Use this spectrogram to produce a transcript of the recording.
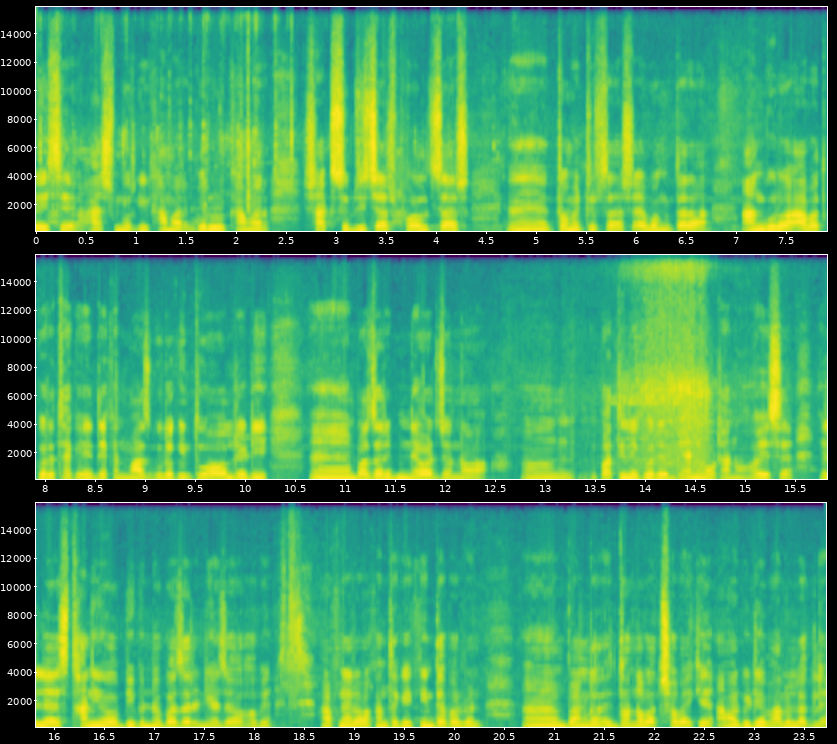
রয়েছে হাঁস, মুরগির খামার, গরুর খামার, শাকসবজি চাষ, ফল চাষ টমেটো চাষ এবং তারা আঙ্গুরও আবাদ করে থাকে। দেখেন মাছগুলো কিন্তু অলরেডি বাজারে নেওয়ার জন্য পাতিলে করে ভ্যানে ওঠানো হয়েছে। এলে স্থানীয় বিভিন্ন বাজারে নিয়ে যাওয়া হবে। আপনারা ওখান থেকে কিনতে পারবেন। বাংলা ধন্যবাদ সবাইকে। আমার ভিডিও ভালো লাগলে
